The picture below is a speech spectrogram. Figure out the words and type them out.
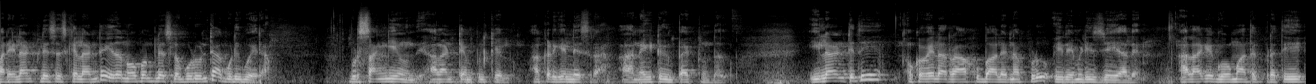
మరి ఎలాంటి ప్లేసెస్కి వెళ్ళాలంటే ఏదో ఓపెన్ ప్లేస్లో గుడి ఉంటే ఆ గుడికి పోయిరా. ఇప్పుడు సంగీ ఉంది అలాంటి టెంపుల్కి వెళ్ళు. అక్కడికి వెళ్ళేసిరా. ఆ నెగిటివ్ ఇంపాక్ట్ ఉండదు. ఇలాంటిది ఒకవేళ రాహు బాగాలేనప్పుడు ఈ రెమెడీస్ చేయాలి. అలాగే గోమాతకు ప్రతి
